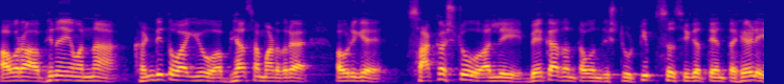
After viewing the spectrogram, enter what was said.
ಅವರ ಅಭಿನಯವನ್ನು ಖಂಡಿತವಾಗಿಯೂ ಅಭ್ಯಾಸ ಮಾಡಿದ್ರೆ ಅವರಿಗೆ ಸಾಕಷ್ಟು ಅಲ್ಲಿ ಬೇಕಾದಂಥ ಒಂದಿಷ್ಟು ಟಿಪ್ಸ್ ಸಿಗುತ್ತೆ ಅಂತ ಹೇಳಿ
